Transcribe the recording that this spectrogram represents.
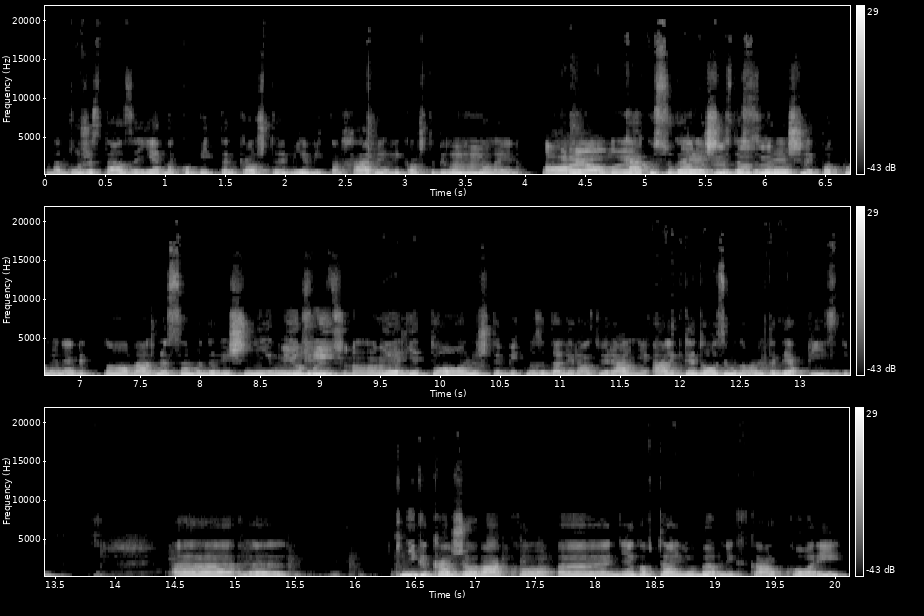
na duže staze jednako bitan kao što je bio bitan Harvin ili kao što je bila bitna Lena. A realno je... Kako su ga rešili, da su ga rešili potpuno je nebitno, važno je samo da više nije u igri, jer je to ono što je bitno za dalje razvoj radnje. Ali gde dolazimo do momenta gde ja pizdim? Uh, uh, knjiga kaže ovako, uh, njegov taj ljubavnik, Karl Kori,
